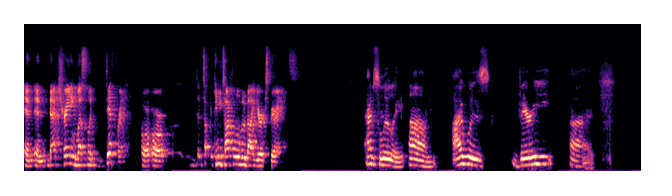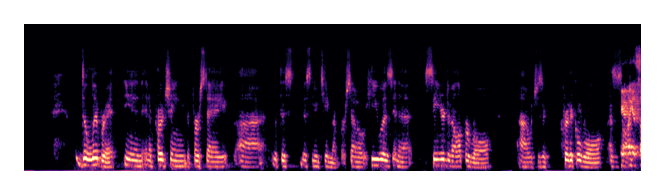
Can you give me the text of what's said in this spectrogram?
and, and that training must look different. Or, or can you talk a little bit about your experience? Absolutely. Um, I was very uh, deliberate in in approaching the first day uh, with this this new team member. So he was in a senior developer role, uh, which is a critical role as a yeah, like a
